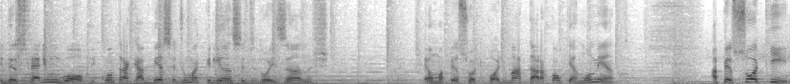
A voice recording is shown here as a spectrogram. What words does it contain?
e desfere um golpe contra a cabeça de uma criança de dois anos é uma pessoa que pode matar a qualquer momento. A pessoa que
